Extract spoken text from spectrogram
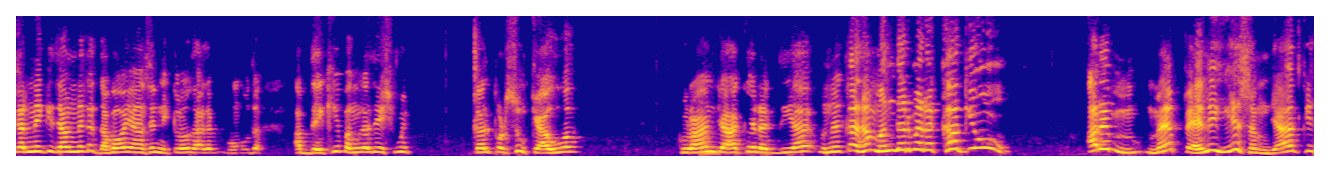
करने की जब का दबाव यहाँ से निकलो उधर अब देखिए बांग्लादेश में कल परसों क्या हुआ? कुरान जाके रख दिया उन्हें कहा मंदिर में रखा क्यों? अरे मैं पहले ये समझा कि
